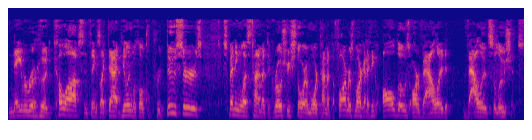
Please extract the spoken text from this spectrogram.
neighborhood co-ops and things like that, dealing with local producers, spending less time at the grocery store and more time at the farmer's market. I think all those are valid valid solutions.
